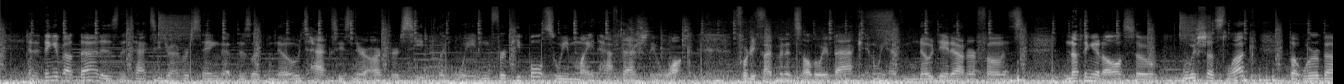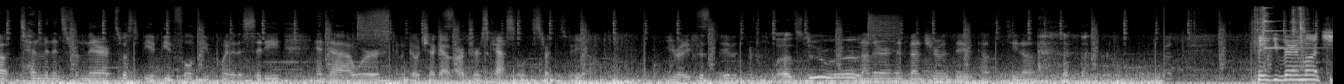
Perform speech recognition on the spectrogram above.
And the thing about that is the taxi driver saying that there's like no taxis near Arthur's seat like waiting for people. So we might have to actually walk 45 minutes all the way back and we have no data on our phones, nothing at all. So wish us luck, but we're about 10 minutes from there. It's supposed to be a beautiful viewpoint of the city and uh, we're gonna go check out Arthur's Castle to start this video. You ready for this, David? Let's do it. Another adventure with David Constantino. Thank you very much.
